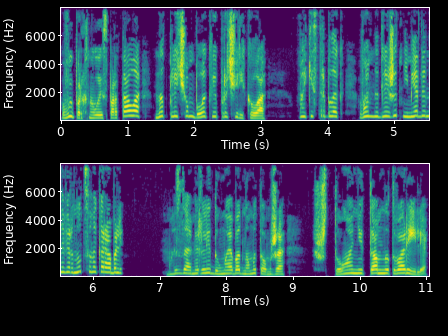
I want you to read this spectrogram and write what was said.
выпорхнула из портала над плечом Блэка и прочирикала — «Магистр Блэк, вам надлежит немедленно вернуться на корабль». Мы замерли, думая об одном и том же. Что они там натворили?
